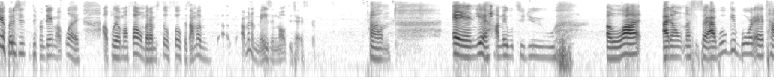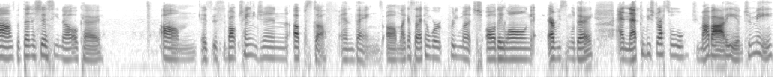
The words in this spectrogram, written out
you, but it's just a different game I play. I'll play on my phone, but I'm still focused. I'm a, I'm an amazing multitasker. Um, and yeah, I'm able to do a lot. I don't necessarily. I will get bored at times, but then it's just you know, okay, um it's it's about changing up stuff and things um like i said i can work pretty much all day long every single day and that can be stressful to my body and to me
